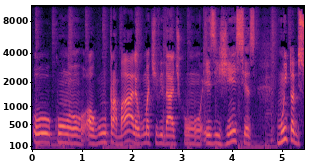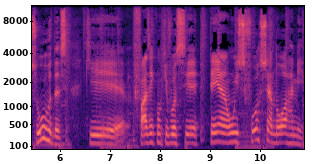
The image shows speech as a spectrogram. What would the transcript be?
ou com algum trabalho, alguma atividade com exigências muito absurdas, que fazem com que você tenha um esforço enorme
